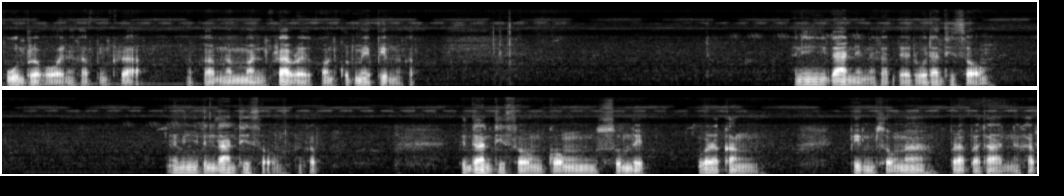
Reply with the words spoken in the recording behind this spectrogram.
ปูนประกอยนะครับ เป็นคราบนะครับน้ำมันคราบอะไรก่อนกดไม่พิมพ์นะครับ อันนี้ด้านหนึ่งนะครับ เดี๋ยวดูด้านที่สองอันนี้เป็นด้านที่สองนะครับ เป็นด้านที่สองของสมเด็จวรกังพิมพ์สองหน้าพระประธานนะครับ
